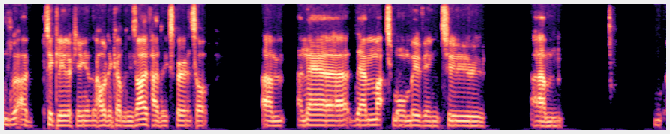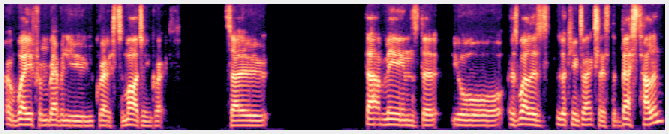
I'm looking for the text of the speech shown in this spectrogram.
I'm particularly looking at the holding companies I've had experience of, um, and they're they're much more moving to um, away from revenue growth to margin growth. So that means that you're as well as looking to access the best talent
